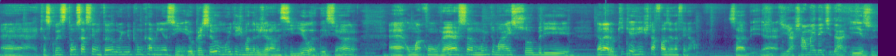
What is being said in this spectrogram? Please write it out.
é, que as coisas estão se assentando indo para um caminho assim. Eu percebo muito de maneira geral nesse ILA desse ano é, uma conversa muito mais sobre, galera, o que, que a gente está fazendo afinal? Sabe? De, é, de, achar uma identidade. Isso,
